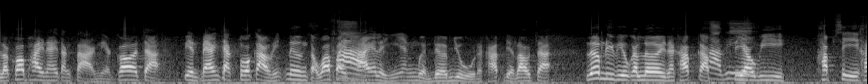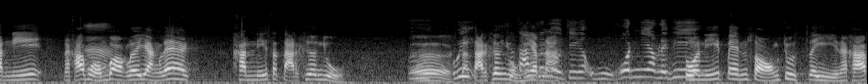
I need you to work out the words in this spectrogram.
แล้วก็ภายในต่างๆ เนี่ยก็จะเปลี่ยนแปลงจากตัวเก่านิดนึง แต่ว่าไฟค่ะท้ายอะไรอย่างเงี้ยยังเหมือนเดิมอยู่นะครับ เดี๋ยวเราจะเริ่มรีวิวกันเลยนะครับ กับ ค่ะพี่ CRV ขับ 4 คันนี้นะครับผมอ่าบอกเลยอย่างแรก คันนี้สตาร์ทเครื่องอยู่ เอออยสตาร์ทเครื่องอยู่สตาร์ทเงียบนะครื่องจริงอะโอ้โหโคตรเงียบเลยพี่ ตัวนี้เป็น 2.4 นะครับ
